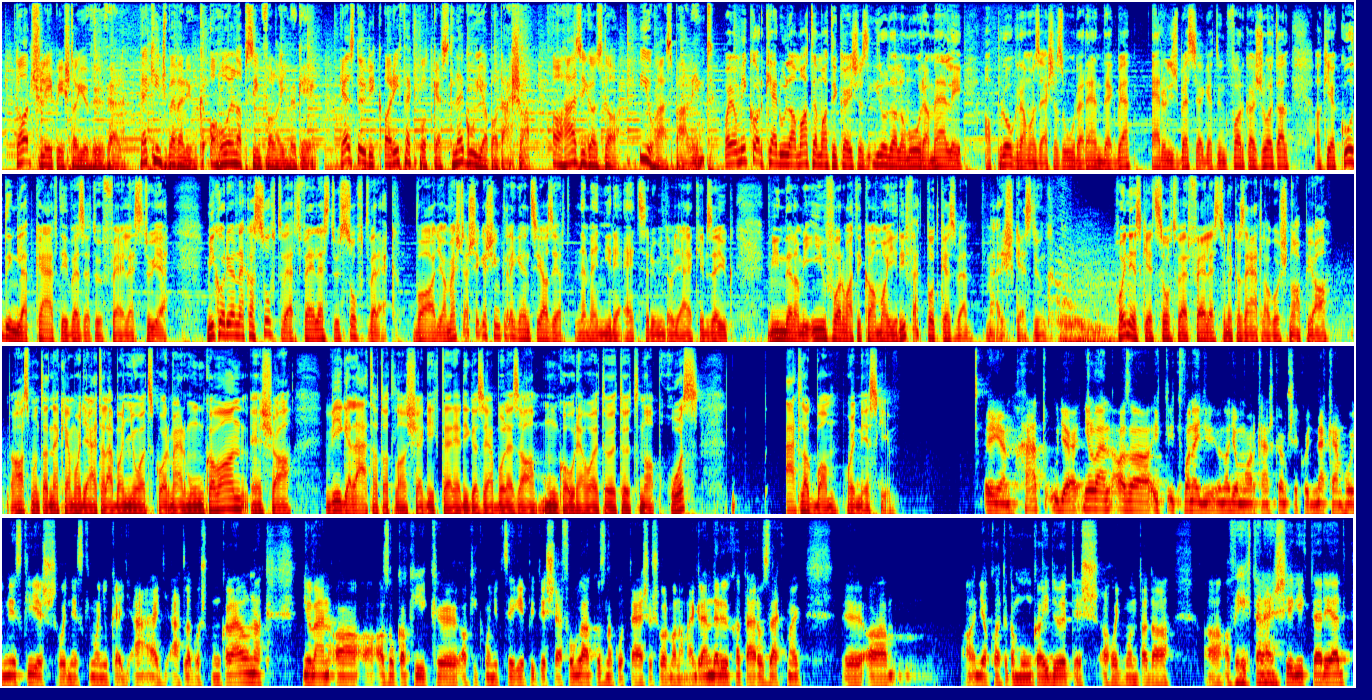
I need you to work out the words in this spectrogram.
Tarts lépést a jövővel! Tekints be velünk a holnap színfalai mögé! Kezdődik a Refekt Podcast legújabb adása. A házigazda Juhász Pálint. Vajon mikor kerül a matematika és az irodalom óra mellé a programozás az óra rendekbe? Erről is beszélgetünk Farkas Zsoltal, aki a Coding Lab Kft. vezető fejlesztője. Mikor jönnek a szoftvert fejlesztő szoftverek? Vagy a mesterséges intelligencia azért nem ennyire egyszerű, mint ahogy elképzeljük? Minden, ami informatika a mai Refekt Podcastben, már is kezdünk. Hogy néz ki egy szoftverfejlesztőnek az átlagos napja? azt mondtad nekem, hogy általában nyolckor már munka van, és a vége láthatatlanságig terjed igazából ez a munkaórával töltött naphoz. Átlagban hogy néz ki? Igen, hát ugye nyilván az a, itt, itt van egy nagyon markáns különbség, hogy nekem hogy néz ki, és hogy néz ki mondjuk egy, egy átlagos munkavállalónak. Nyilván a, azok, akik, akik mondjuk cégépítéssel foglalkoznak, ott elsősorban a megrendelők határozzák meg a a, gyakorlatilag a munkaidőt, és ahogy mondtad, a, a, a végtelenségig terjed.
